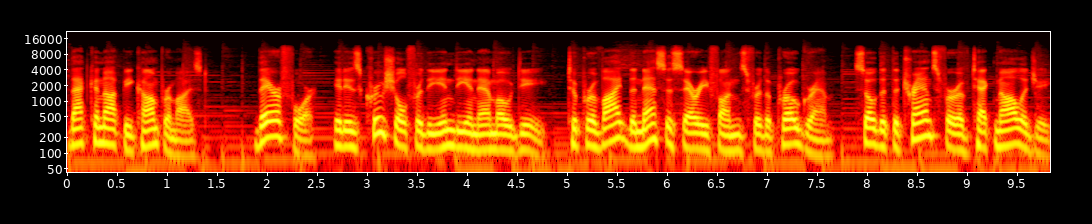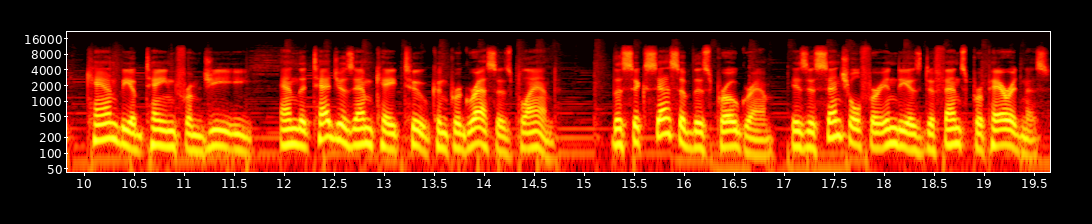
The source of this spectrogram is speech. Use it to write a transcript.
that cannot be compromised. Therefore, it is crucial for the Indian MOD to provide the necessary funds for the program so that the transfer of technology can be obtained from GE and the Tejas Mk2 can progress as planned. The success of this program is essential for India's defense preparedness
